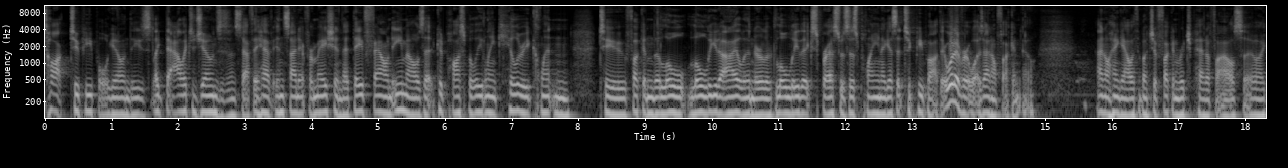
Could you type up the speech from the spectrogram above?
talked to people, you know, and these like the Alex Joneses and stuff. They have inside information that they've found emails that could possibly link Hillary Clinton to fucking the Lol- Lolita Island or Lolita Express was this plane. I guess it took people out there. Whatever it was, I don't fucking know. I don't hang out with a bunch of fucking rich pedophiles, so I,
